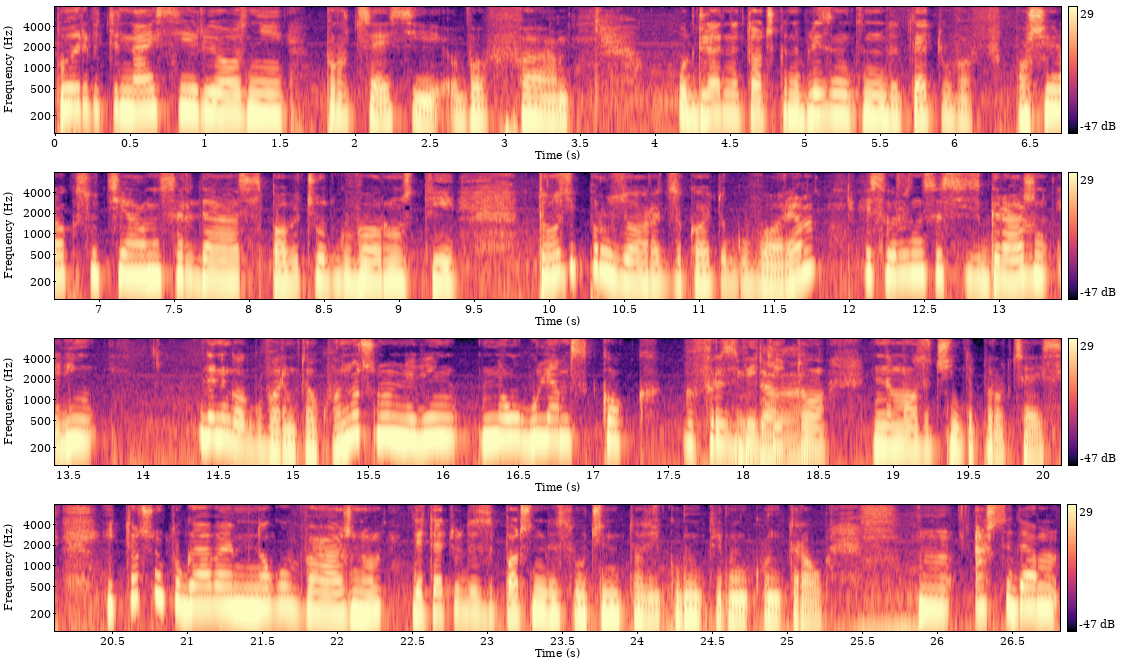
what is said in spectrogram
първите най-сериозни процеси в а, от гледна точка на влизането на детето в по-широка социална среда, с повече отговорности. Този прозорец, за който говоря, е свързан с изграждане, един да не го говорим толкова научно, но един много голям скок в развитието да, на мозъчните процеси. И точно тогава е много важно детето да започне да се учи на този когнитивен контрол. Аз ще дам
